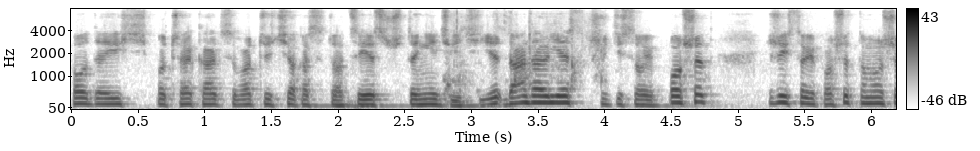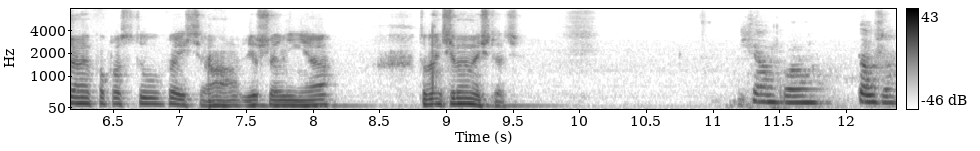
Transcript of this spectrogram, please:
podejść, poczekać, zobaczyć jaka sytuacja jest, czy ten niedźwiedź je- nadal jest, czy gdzieś sobie poszedł. Jeżeli sobie poszedł, to możemy po prostu wejść, a jeżeli nie, to będziemy myśleć. Ciągło. Dobrze.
